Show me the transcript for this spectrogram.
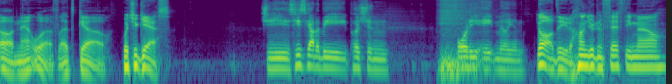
Oh, net worth. Let's go. What's your guess? Jeez, he's got to be pushing 48 million. Oh, dude, 150 mil.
